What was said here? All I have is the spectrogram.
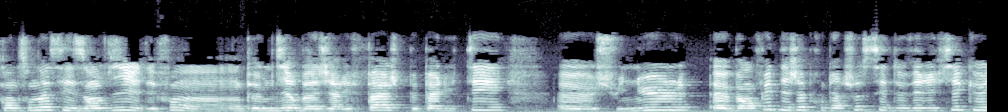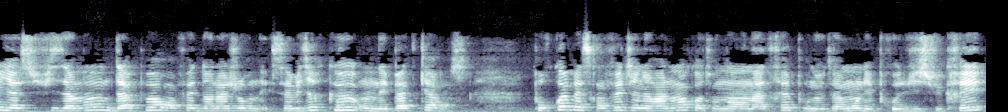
quand on a ces envies, et des fois on, on peut me dire bah j'y arrive pas, je peux pas lutter, euh, je suis nulle. Euh, bah, en fait, déjà, première chose, c'est de vérifier qu'il y a suffisamment d'apport en fait dans la journée. Ça veut dire qu'on n'est pas de carence. Pourquoi? Parce qu'en fait, généralement, quand on a un attrait pour notamment les produits sucrés,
